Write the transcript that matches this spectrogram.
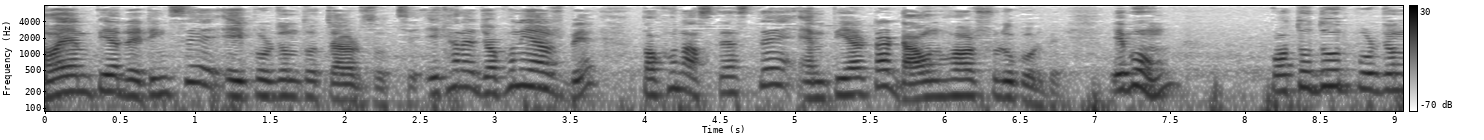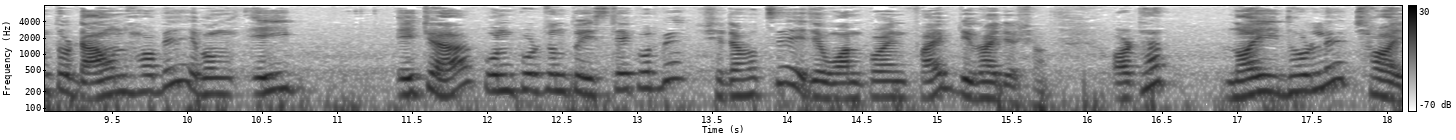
নয় অ্যাম্পিয়ার রেটিংসে এই পর্যন্ত চার্জ হচ্ছে। এখানে যখনই আসবে, তখন আস্তে আস্তে অ্যাম্পিয়ারটা ডাউন হওয়া শুরু করবে। এবং কত দূর পর্যন্ত ডাউন হবে এবং এই, এইটা কোন পর্যন্ত স্টে করবে, সেটা হচ্ছে এই যে ওয়ান পয়েন্ট ফাইভ ডিভাইডেশন অর্থাৎ নয় ধরলে ছয়,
